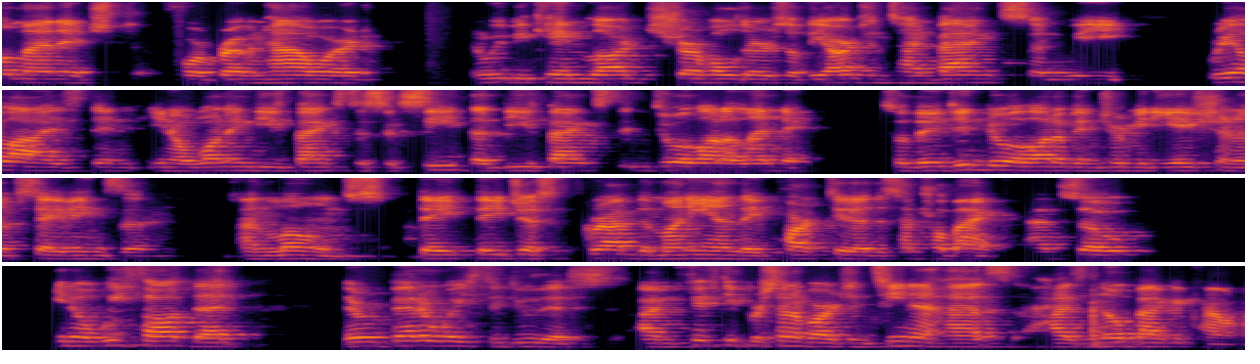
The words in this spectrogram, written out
co-managed for Brevan Howard. And we became large shareholders of the argentine banks and we realized in you know wanting these banks to succeed that these banks didn't do a lot of lending. So they didn't do a lot of intermediation of savings and, and loans. They they just grabbed the money and they parked it at the central bank. And so you know we thought that there were better ways to do this. And 50% of argentina has has no bank account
